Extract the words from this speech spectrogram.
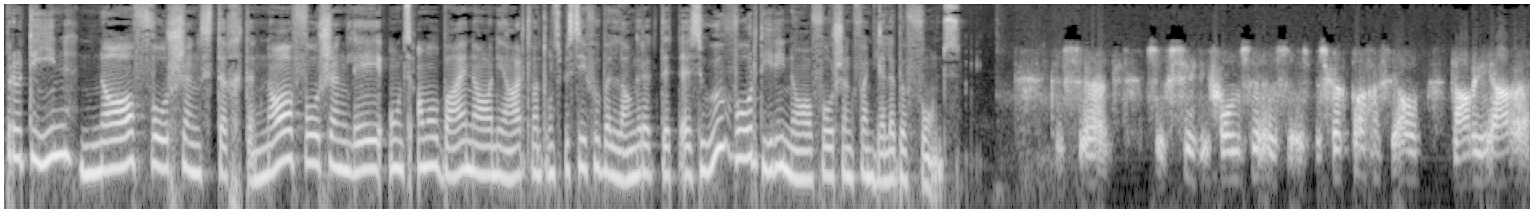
Proteïen Navorsingsstigting. Navorsing lê ons almal baie na in die hart want ons besef hoe belangrik dit is. Hoe word hierdie navorsing van julle befonds? Uh, so sê die fondse is is beskikbaar gestel. Daardie jare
